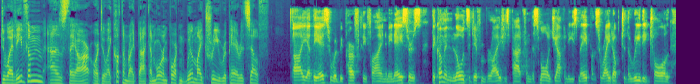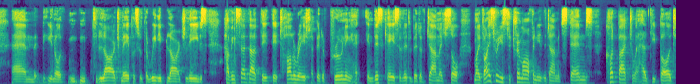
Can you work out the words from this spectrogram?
Do I leave them as they are, or do I cut them right back? And more important, will my tree repair itself? Ah, yeah, the Acer will be perfectly fine. I mean, Acers, they come in loads of different varieties, Pat, from the small Japanese maples right up to the really tall, um, you know, large maples with the really large leaves. Having said that, they, they tolerate a bit of pruning, in this case, a little bit of damage. So, my advice really is to trim off any of the damaged stems, cut back to a healthy bud,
